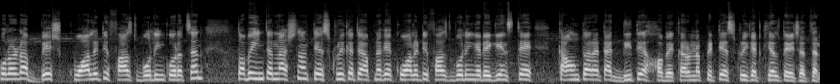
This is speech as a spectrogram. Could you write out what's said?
বোলাররা বেশ কোয়ালিটি ফাস্ট বোলিং করেছেন, তবে ইন্টারন্যাশনাল টেস্ট ক্রিকেটে আপনাকে কোয়ালিটি ফাস্ট বোলিংয়ের এগেনস্টে কাউন্টার অ্যাটাক দিতে হবে, কারণ আপনি টেস্ট ক্রিকেট খেলতে এসেছেন।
